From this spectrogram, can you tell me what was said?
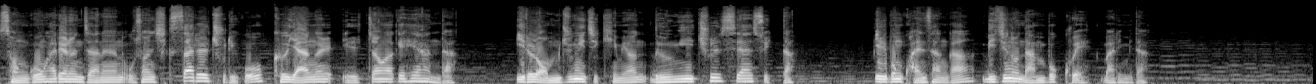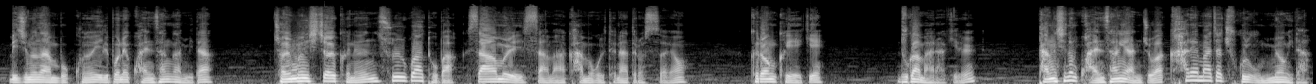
성공하려는 자는 우선 식사를 줄이고 그 양을 일정하게 해야 한다. 이를 엄중히 지키면 능히 출세할 수 있다. 일본 관상가 미즈노 남보쿠의 말입니다. 미즈노 남보쿠는 일본의 관상가입니다. 젊은 시절 그는 술과 도박, 싸움을 일삼아 감옥을 드나들었어요. 그런 그에게 누가 말하기를 당신은 관상에 안 좋아 칼에 맞아 죽을 운명이다.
